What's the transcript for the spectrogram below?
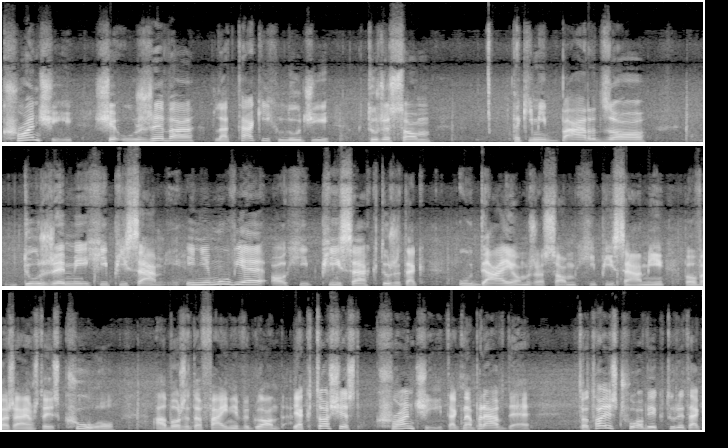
Crunchy się używa dla takich ludzi, którzy są takimi bardzo dużymi hipisami. I nie mówię o hipisach, którzy tak udają, że są hipisami, bo uważają, że to jest cool, albo że to fajnie wygląda. Jak ktoś jest crunchy, tak naprawdę, to to jest człowiek, który tak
